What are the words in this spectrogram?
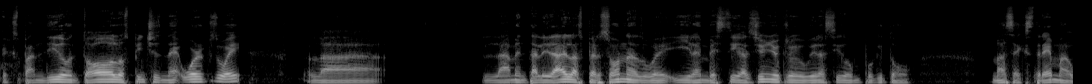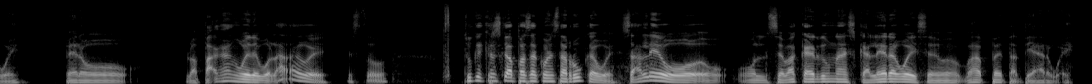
expandido en todos los pinches networks, güey, la, la mentalidad de las personas, güey, y la investigación yo creo que hubiera sido un poquito más extrema, güey. Pero lo apagan, güey, de volada, güey. Esto. ¿Tú qué crees que va a pasar con esta ruca, güey? ¿Sale o, se va a caer de una escalera, güey, se va a petatear, güey?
